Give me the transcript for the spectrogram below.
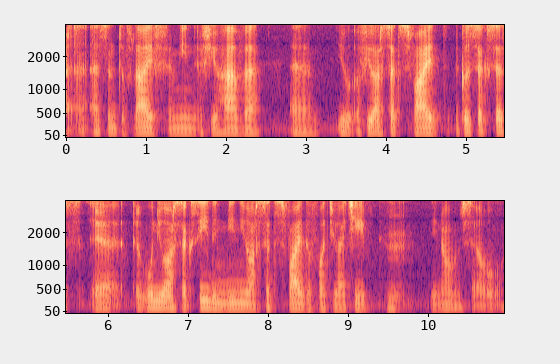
essence of life. I mean, if you have a, uh, you if you are satisfied because success uh, when you are succeeding mean you are satisfied of what you achieved. Hmm. You know, so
